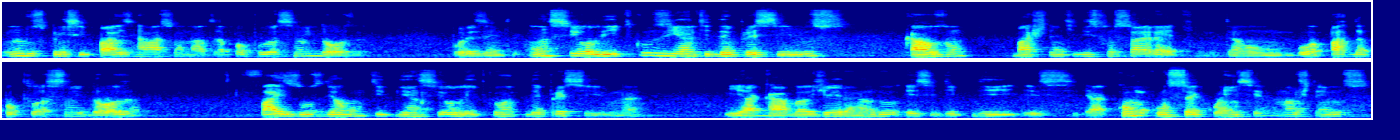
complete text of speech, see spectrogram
um dos principais relacionados à população idosa. Por exemplo, ansiolíticos e antidepressivos causam bastante disfunção erétil. Então, boa parte da população idosa faz uso de algum tipo de ansiolítico ou antidepressivo, né? E acaba gerando esse tipo de. Esse, como consequência, nós temos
